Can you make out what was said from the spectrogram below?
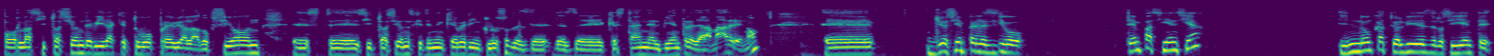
por la situación de vida que tuvo previo a la adopción, este, situaciones que tienen que ver incluso desde, desde que está en el vientre de la madre, ¿no? Eh, yo siempre les digo, ten paciencia y nunca te olvides de lo siguiente,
